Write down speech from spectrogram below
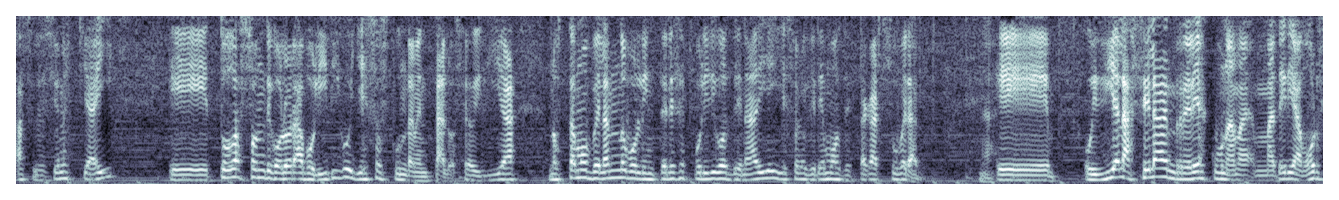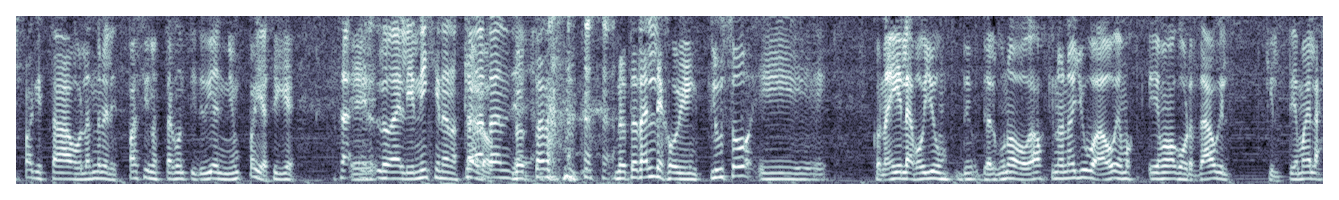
asociaciones que hay, eh, todas son de color apolítico y eso es fundamental. O sea, hoy día no estamos velando por los intereses políticos de nadie y eso lo queremos destacar súper alto. Ya. Eh, hoy día la CELA en realidad es como una ma- materia amorfa que está volando en el espacio y no está constituida en ni un país. Así que O sea, Eh, lo de alienígena no estaba Claro, tan. no, está tan, no está tan lejos. Incluso eh, con ahí el apoyo de, de algunos abogados que nos han ayudado, hemos, hemos acordado que el, que el tema de la,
